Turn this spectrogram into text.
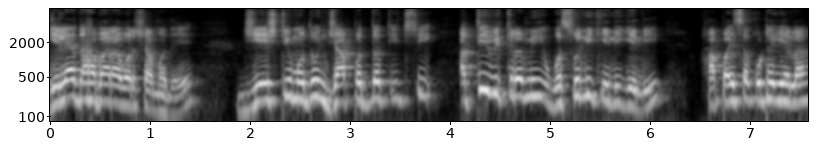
गेल्या दहा बारा वर्षामध्ये जीएसटी मधून ज्या पद्धतीची अतिविक्रमी वसुली केली गेली हा पैसा कुठे गेला?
